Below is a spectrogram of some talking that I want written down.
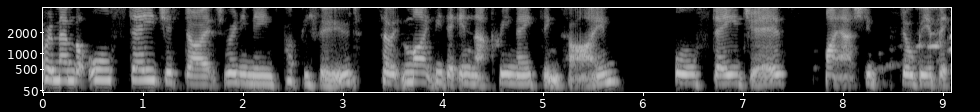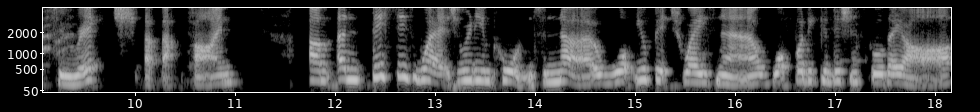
remember, all stages diets really means puppy food. So it might be that in that pre mating time, all stages might actually still be a bit too rich at that time. Um, and this is where it's really important to know what your bitch weighs now, what body condition score they are,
